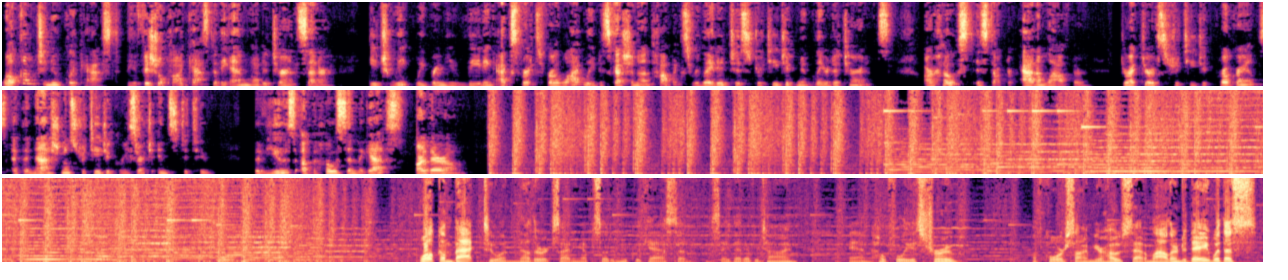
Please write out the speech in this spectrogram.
Welcome to NucleCast, the official podcast of the ANWA Deterrence Center. Each week, we bring you leading experts for a lively discussion on topics related to strategic nuclear deterrence. Our host is Dr. Adam Lowther, Director of Strategic Programs at the National Strategic Research Institute. The views of the hosts and the guests are their own. Welcome back to another exciting episode of NucleCast. I say that every time, and hopefully it's true. Of course, I'm your host, Adam Lowther, and today with us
